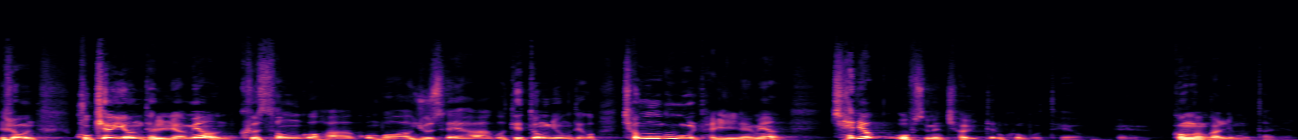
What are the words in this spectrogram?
여러분 국회의원 되려면 그 선거하고 뭐 유세하고 대통령 되고 전국을 달리려면 체력 없으면 절대로 그거 못해요. 예. 건강 관리 못하면.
